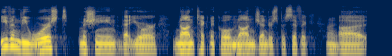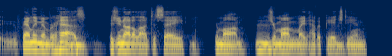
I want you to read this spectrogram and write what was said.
Even the worst machine that your non-technical, non-gender specific Right. uh, family member has, because you're not allowed to say your mom, because your mom might have a PhD in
